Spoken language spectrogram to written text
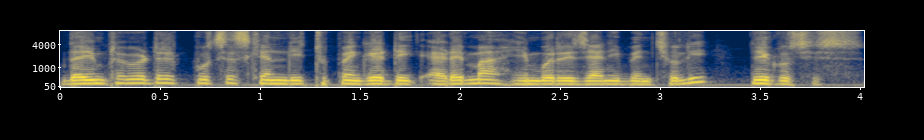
the inflammatory process can lead to pancreatic edema, hemorrhage, and eventually necrosis.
